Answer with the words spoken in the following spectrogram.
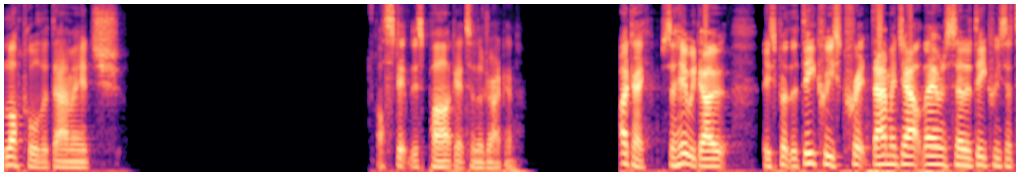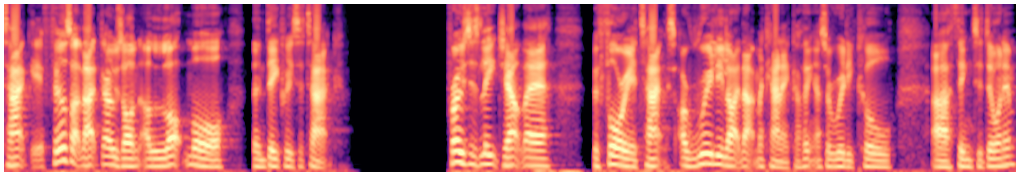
block all the damage. I'll skip this part, get to the dragon. Okay, so here we go. He's put the decreased crit damage out there instead of decreased attack. It feels like that goes on a lot more than decreased attack. Throws his leech out there, before he attacks. I really like that mechanic. I think that's a really cool uh, thing to do on him.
